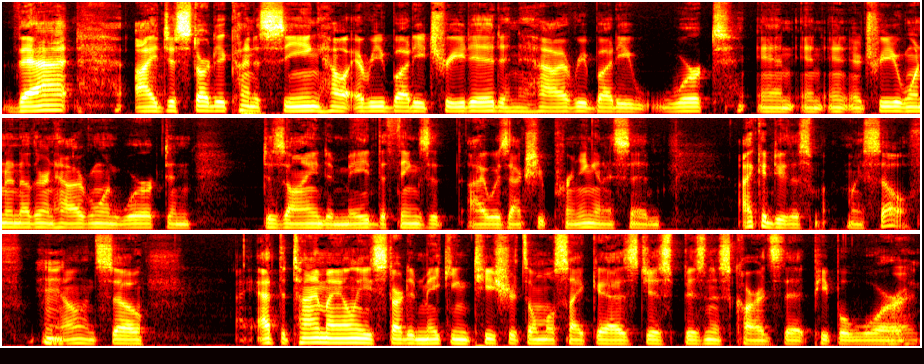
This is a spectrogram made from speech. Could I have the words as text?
that I just started kind of seeing how everybody treated and how everybody worked and, and, and treated one another and how everyone worked and designed and made the things that I was actually printing. And I said, I could do this myself, you know? And so at the time I only started making t-shirts almost like as just business cards that people wore Right.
